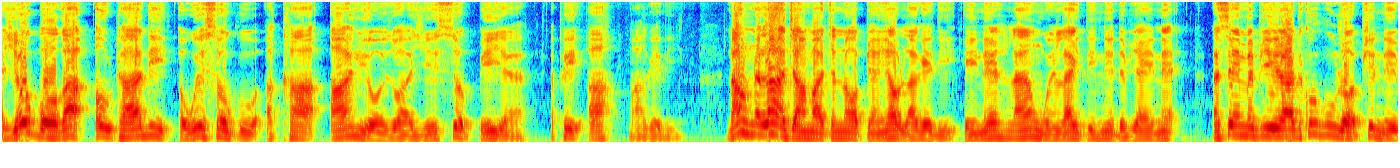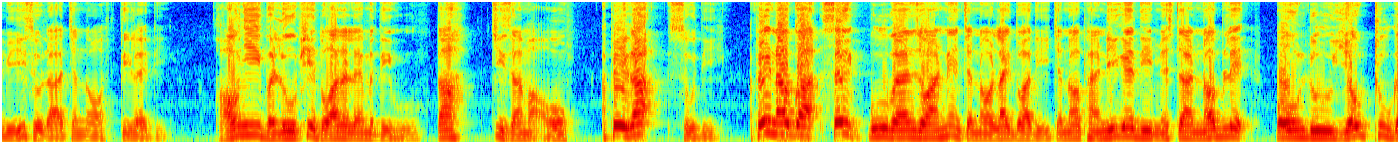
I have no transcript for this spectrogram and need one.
အယုတ်ပေါ်ကအုပ်ထားသည့်အဝတ်ဆုပ်ကို အခါအားလျော်စွာ ရေစွတ်ပေးရန် အဖေအားမှာခဲ့သည်နောက်နှစ်လအကြာမှကျွန်တော်ပြန်ရောက်လာခဲ့သည်အိမ်ထဲလှမ်းဝင်လိုက်သည်နှင့်တပြိုင်နက်အစင်မပြေတာတစ်ခုခုတော့ဖြစ်နေပြီဆိုတာကျွန်တော်သိလိုက်သည်ခေါင်းကြီးဘလို့ဖြစ်သွားတယ်လဲမသိဘူးတာကြည်စမ်းမအောင်အဖေကဆိုသည်အဖေနောက်ကစိတ်ပူပန်စွာနှင့်ကျွန်တော်လိုက်သွားသည်ကျွန်တော်ဖန်တီးခဲ့သည့်မစ္စတာနော့ဘလစ်ပုံတူရုပ်ထုက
